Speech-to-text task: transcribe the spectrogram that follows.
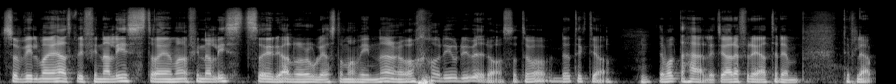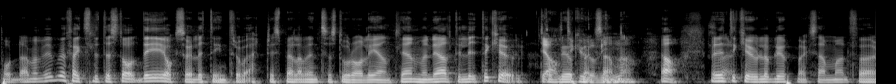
så vill man ju helst bli finalist. Och är man finalist så är det allra roligast om man vinner. Och, och det gjorde ju vi då. Så det, var, det tyckte jag. Mm. Det var lite härligt. Jag har refererat till det till flera poddar. Men vi blev faktiskt lite stolta. Det är också lite introvert. Det spelar väl inte så stor roll egentligen. Men det är alltid lite kul. Det är alltid kul att vinna. Ja, men det är lite kul att bli uppmärksammad för,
